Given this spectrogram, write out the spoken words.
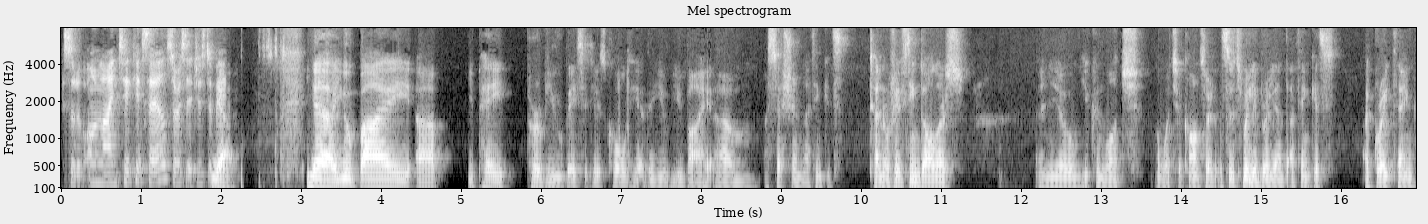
sort of online ticket sales, or is it just a yeah, yeah? You buy, uh, you pay per view. Basically, it's called here. The you you buy um, a session. I think it's ten or fifteen dollars, and you you can watch watch a concert. It's it's really brilliant. I think it's a great thing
